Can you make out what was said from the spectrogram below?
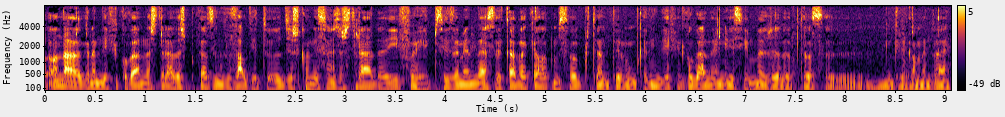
onde há grande dificuldade nas estradas por causa das altitudes, as condições da estrada, e foi precisamente nessa etapa que ela começou, portanto teve um bocadinho de dificuldade no início, mas adaptou-se incrivelmente bem.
